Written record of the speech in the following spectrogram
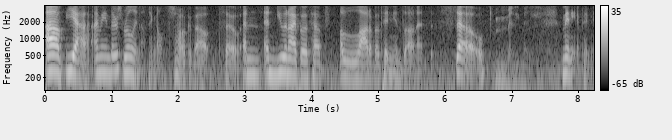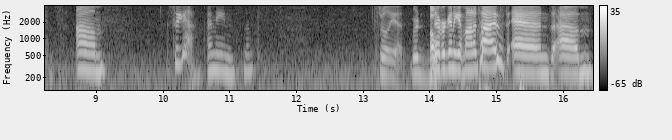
Um, yeah, I mean, there's really nothing else to talk about. So, and and you and I both have a lot of opinions on it. So, Many, many. many opinions. Um, so yeah, I mean, that's that's really it. We're Oh. never gonna get monetized, and um,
